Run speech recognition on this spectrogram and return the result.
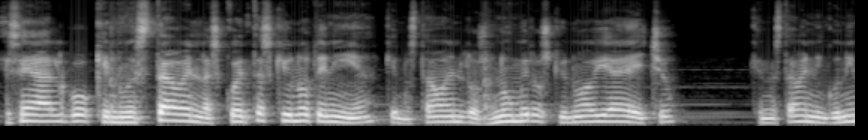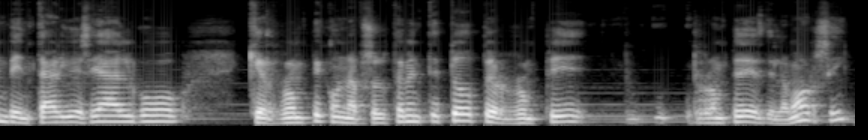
ese algo que no estaba en las cuentas que uno tenía, que no estaba en los números que uno había hecho, que no estaba en ningún inventario, ese algo que rompe con absolutamente todo, pero rompe, rompe desde el amor, ¿sí?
